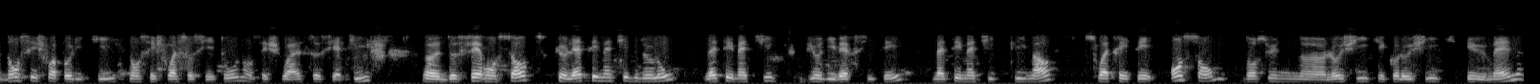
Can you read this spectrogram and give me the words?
dans ses choix politiques, dans ses choix sociétaux, dans ses choix associatifs, de faire en sorte que la thématique de l'eau, la thématique biodiversité, la thématique climat soient traités ensemble dans une euh, logique écologique et humaine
